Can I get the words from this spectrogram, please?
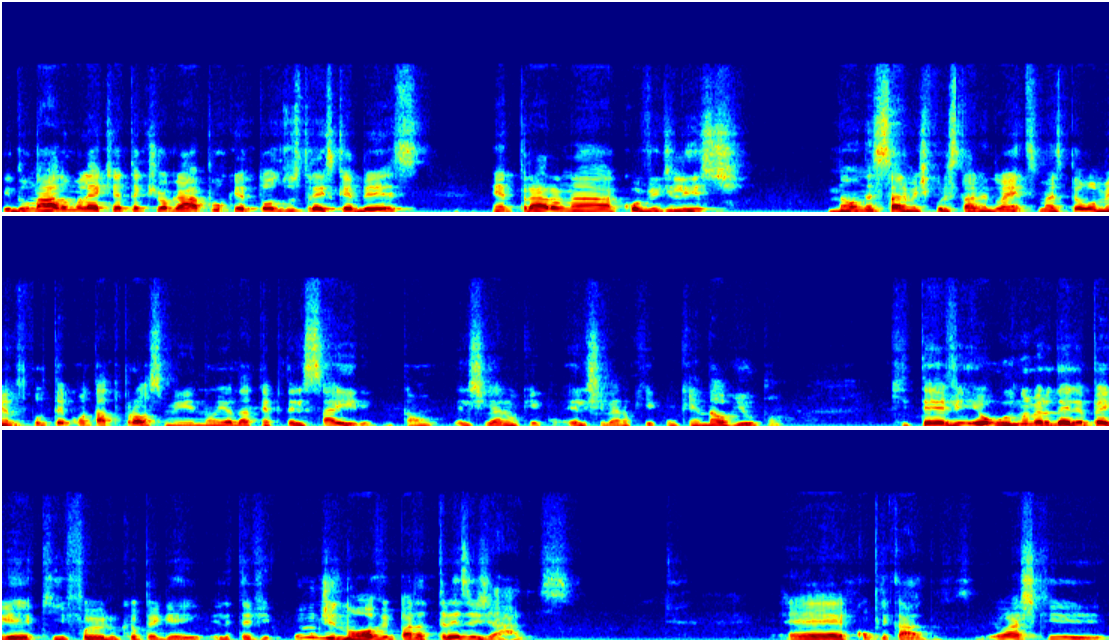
E do nada o moleque ia ter que jogar porque todos os três QBs entraram na Covid list. Não necessariamente por estarem doentes, mas pelo menos por ter contato próximo. E não ia dar tempo deles saírem. Então eles tiveram que, eles tiveram que ir com Kendall Hilton que teve. Eu, o número dele eu peguei aqui, foi o único que eu peguei. Ele teve 1 de 9 para 13 jardas. É complicado. Eu acho que.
